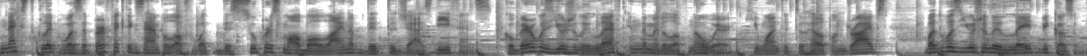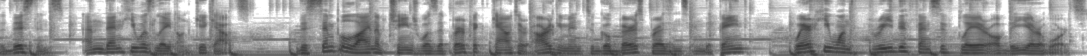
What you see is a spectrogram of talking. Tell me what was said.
next clip was a perfect example of what this super small ball lineup did to Jazz defense. Gobert was usually left in the middle of nowhere, he wanted to help on drives, but was usually late because of the distance, and then he was late on kickouts. This simple lineup change was a perfect counter argument to Gobert's presence in the paint, where he won 3 Defensive Player of the Year awards.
